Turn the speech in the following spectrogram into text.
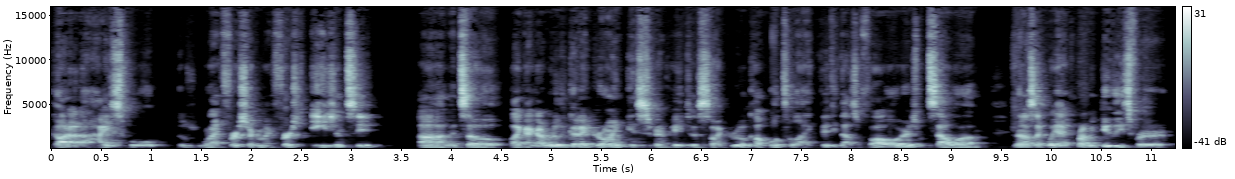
got out of high school, it was when I first started my first agency. Um, and so like I got really good at growing Instagram pages. So I grew a couple to like 50,000 followers, would sell them. And I was like, wait, I could probably do these for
